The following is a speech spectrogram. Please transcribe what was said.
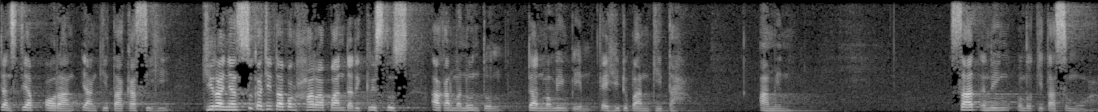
dan setiap orang yang kita kasihi. Kiranya sukacita pengharapan dari Kristus akan menuntun dan memimpin kehidupan kita. Amin saat hening untuk kita semua.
